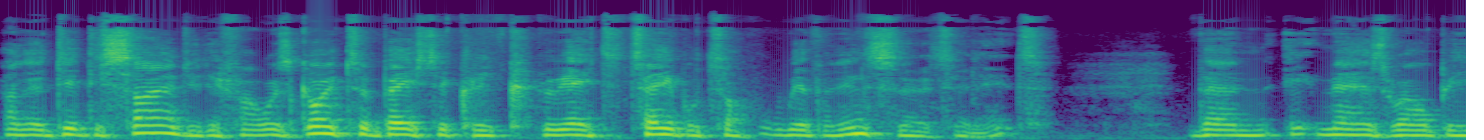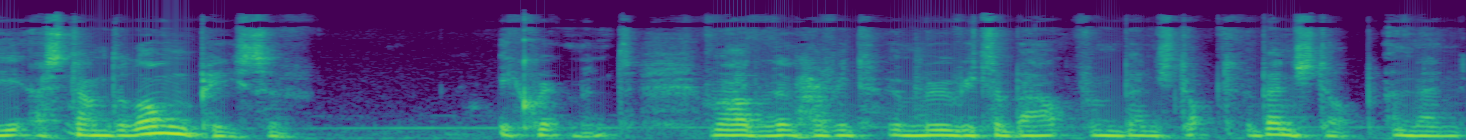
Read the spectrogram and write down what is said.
and I did decided if I was going to basically create a tabletop with an insert in it, then it may as well be a standalone piece of equipment rather than having to move it about from bench top to the bench top and then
